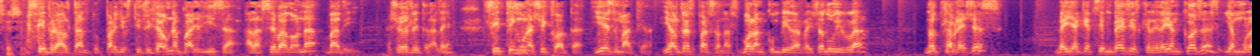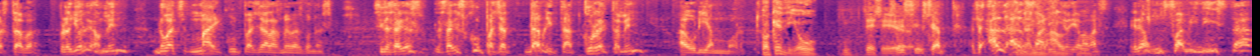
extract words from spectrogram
Sí, sí. Sí, però al tanto, per justificar una pallissa a la seva dona, va dir, això és literal, eh? Si tinc una xicota i és maca i altres persones volen convidar-la i seduir-la, no et cabreges? Veia aquests imbècils que li deien coses i em molestava. Però jo realment no vaig mai colpejar les meves dones. Si les hagués, les hagués colpejat de veritat, correctament, haurien mort. Però què diu? Sí, sí. Sí, sí, o sigui, el, el Un Fari, animal, que dèiem abans, era un feminista,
